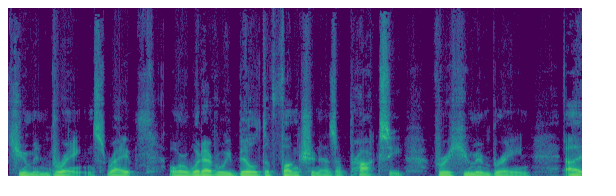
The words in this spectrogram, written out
human brains, right? Or whatever we build to function as a proxy for a human brain. Uh,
